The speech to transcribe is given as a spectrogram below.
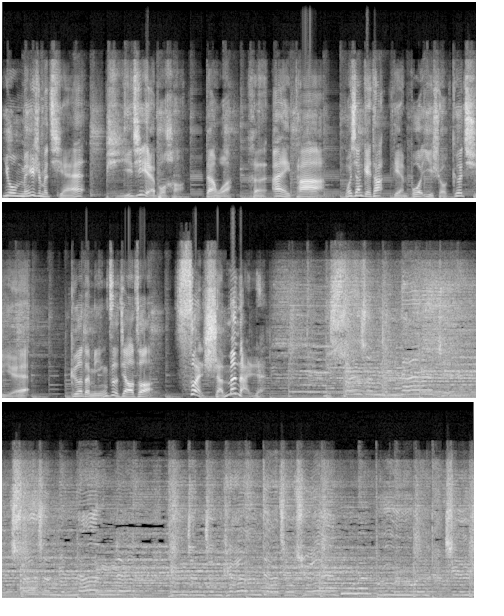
又没什么钱，脾气也不好，但我很爱他。我想给他点播一首歌曲，歌的名字叫做《算什么男人》。你算什么不问不问，是有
